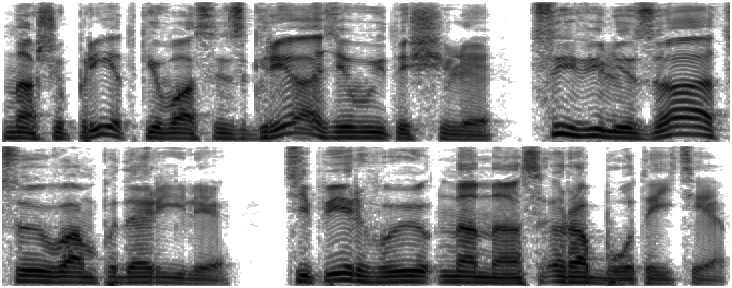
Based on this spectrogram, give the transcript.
Наши предки вас из грязи вытащили, цивилизацию вам подарили. Теперь вы на нас работаете.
